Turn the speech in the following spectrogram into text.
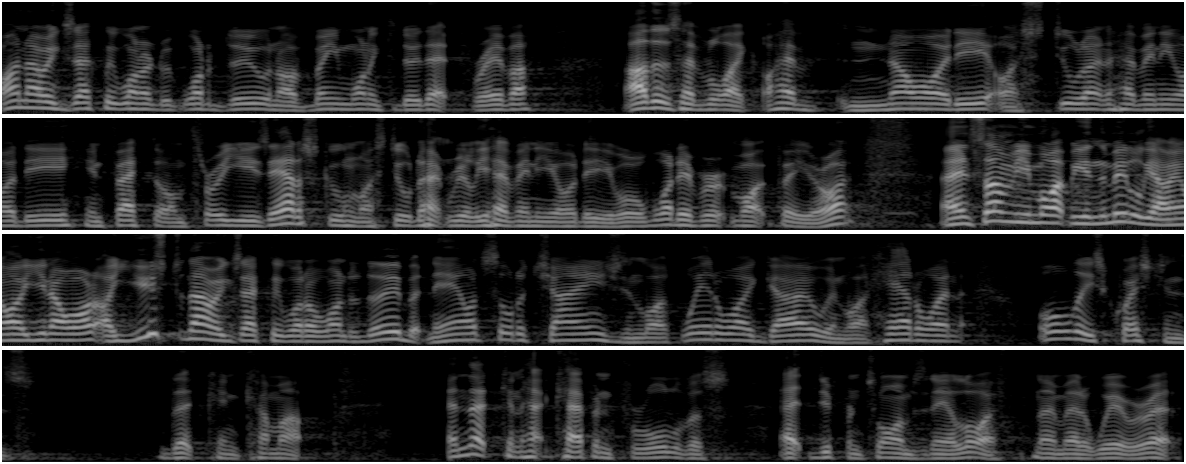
I know exactly what to, what to do, and I've been wanting to do that forever. Others have like, I have no idea. I still don't have any idea. In fact, I'm three years out of school and I still don't really have any idea, or whatever it might be, right? And some of you might be in the middle going, oh, you know what? I used to know exactly what I want to do, but now it's sort of changed. And like, where do I go? And like, how do I? All these questions that can come up. And that can ha- happen for all of us at different times in our life, no matter where we're at.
